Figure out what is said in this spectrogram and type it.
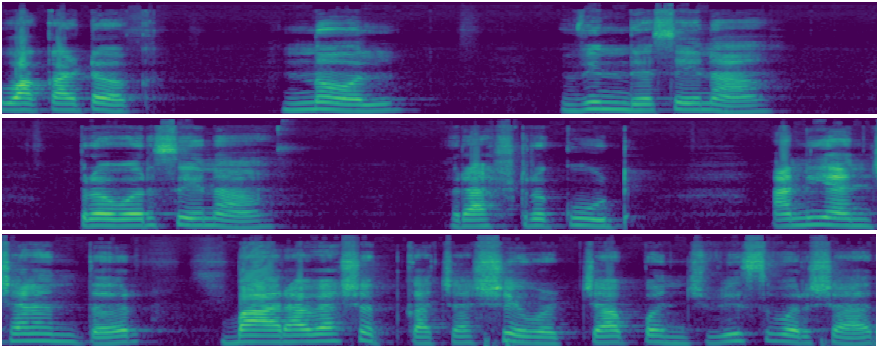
वाकाटक नल विंध्यसेना प्रवरसेना राष्ट्रकूट आणि यांच्यानंतर बाराव्या शतकाच्या शेवटच्या पंचवीस वर्षात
